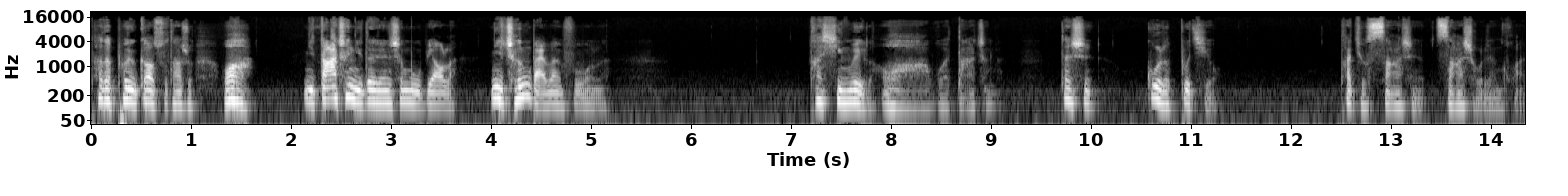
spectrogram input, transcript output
他的朋友告诉他说：“哇！”你达成你的人生目标了，你成百万富翁了，他欣慰了，哇，我达成了。但是过了不久，他就撒手撒手人寰。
